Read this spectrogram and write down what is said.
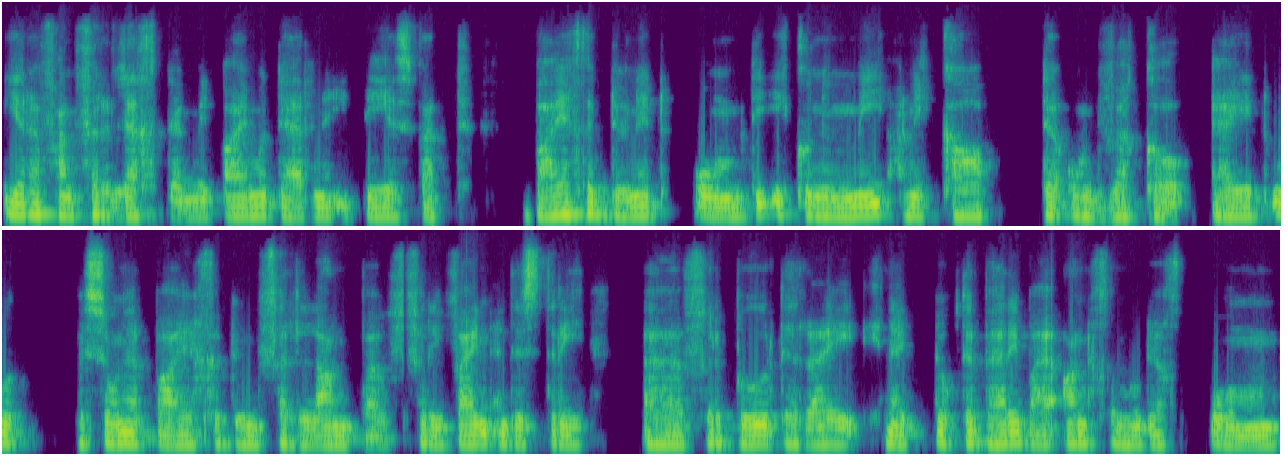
era van verligting met baie moderne idees wat baie gedoen het om die ekonomie aan die Kaap te ontwikkel. Hy het ook besonder baie gedoen vir landbou, vir die wynindustrie, uh vir boerdery en hy het Dr Barry baie aangemoedig om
